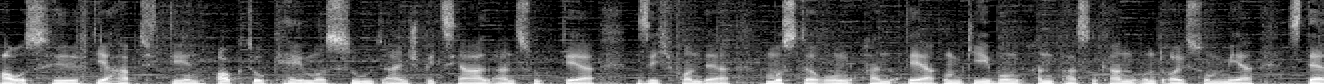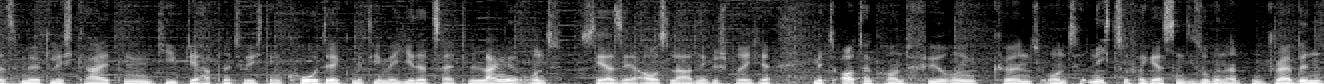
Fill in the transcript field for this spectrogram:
aushilft. Ihr habt den Octo Camo Suit, einen Spezialanzug, der sich von der Musterung an der Umgebung anpassen kann und euch so mehr Stealth-Möglichkeiten gibt. Ihr habt natürlich den Codec, mit dem ihr jederzeit lange und sehr, sehr ausladende Gespräche mit Otacon führen könnt und nicht zu vergessen die sogenannten Dragon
